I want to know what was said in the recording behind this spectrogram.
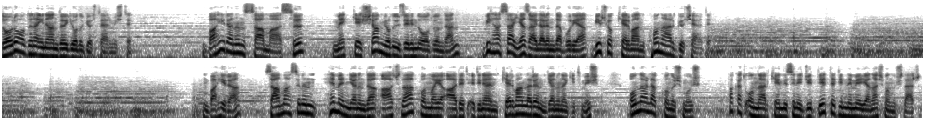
doğru olduğuna inandığı yolu göstermişti. Bahira'nın saması Mekke-Şam yolu üzerinde olduğundan bilhassa yaz aylarında buraya birçok kervan konar göçerdi. Bahira, samasının hemen yanında ağaçlığa konmayı adet edinen kervanların yanına gitmiş, onlarla konuşmuş fakat onlar kendisini ciddiyetle dinlemeye yanaşmamışlar.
